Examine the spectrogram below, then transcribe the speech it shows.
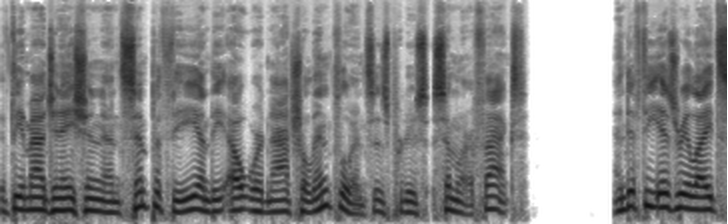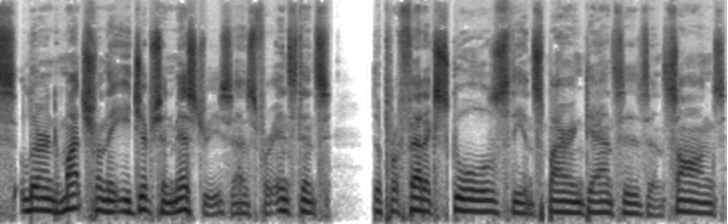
if the imagination and sympathy and the outward natural influences produce similar effects, and if the Israelites learned much from the Egyptian mysteries, as for instance, the prophetic schools, the inspiring dances and songs,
